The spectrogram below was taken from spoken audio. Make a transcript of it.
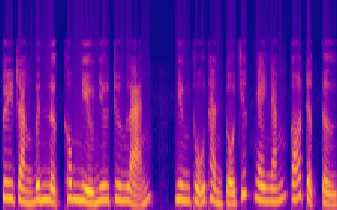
Tuy rằng binh lực không nhiều như trương lãng, nhưng thủ thành tổ chức ngay ngắn có trật tự,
